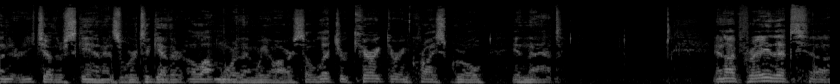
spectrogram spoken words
under each other's skin as we're together a lot more than we are. So let your character in Christ grow in that. And I pray that uh,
